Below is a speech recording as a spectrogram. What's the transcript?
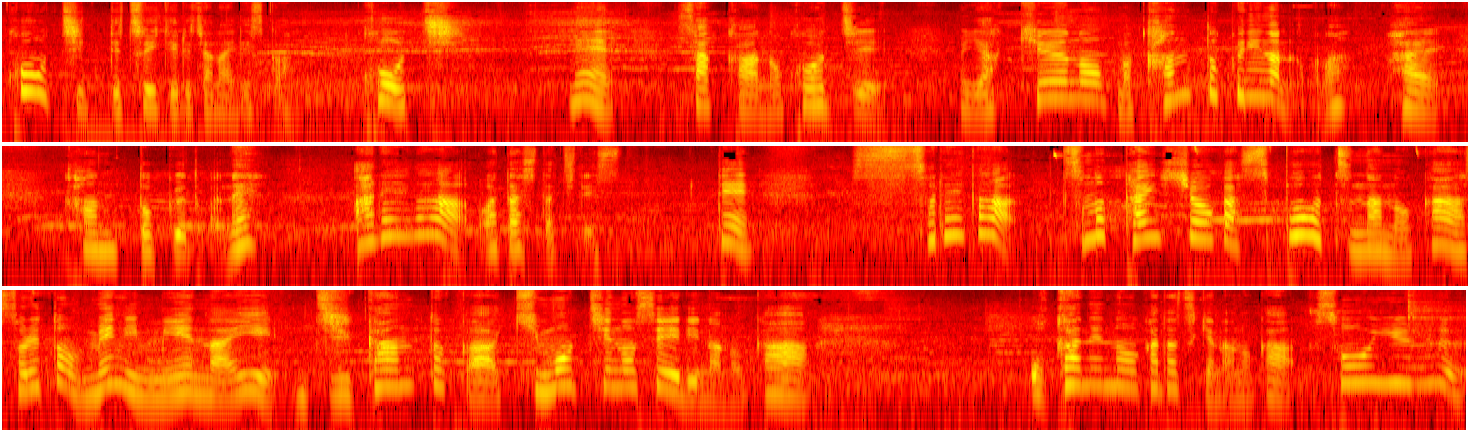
コーチってついてるじゃないですか。コーチ、ね、サッカーのコーチ。野球の、ま、監督になるのかな、はい、監督とかね。あれが私たちです。でそれがその対象がスポーツなのかそれとも目に見えない時間とか気持ちの整理なのかお金の片付けなのかそういう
